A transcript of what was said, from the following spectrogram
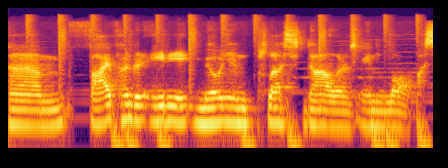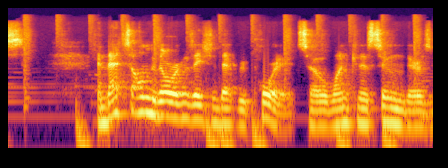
um, 588 million plus dollars in loss. And that's only the organizations that reported. So one can assume there's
